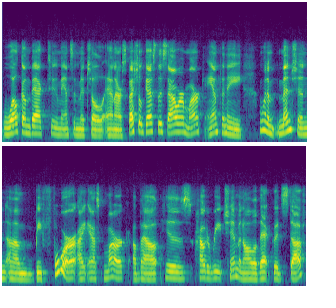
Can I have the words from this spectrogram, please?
Welcome back to Mance and Mitchell and our special guest this hour, Mark Anthony. I want to mention um, before I ask Mark about his how to reach him and all of that good stuff.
